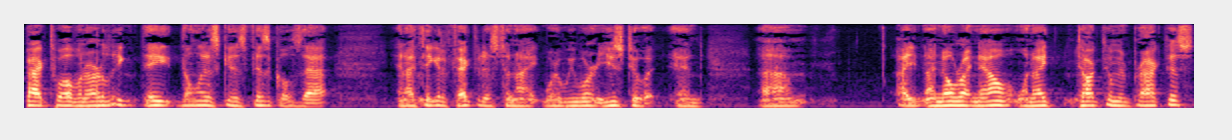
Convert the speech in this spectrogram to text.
Pac-12 in our league, they don't let us get as physical as that. And I think it affected us tonight where we weren't used to it. And um, I, I know right now when I talk to them in practice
